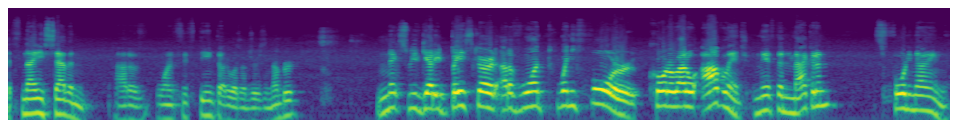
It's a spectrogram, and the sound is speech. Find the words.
That's 97 out of 115. Thought it was a jersey number. Next, we've got a base card out of 124 Colorado Avalanche, Nathan MacKinnon. It's 49.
